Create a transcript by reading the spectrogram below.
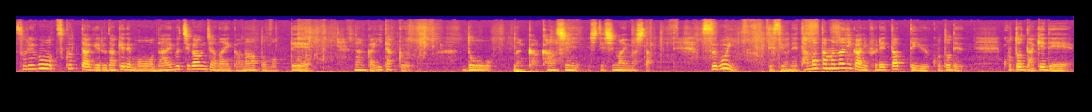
それを作ってあげるだけでもだいぶ違うんじゃないかなと思ってなんか痛くどうなんか感心してしまいました。すごいですよね。たまたま何かに触れたっていうことでことだけで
